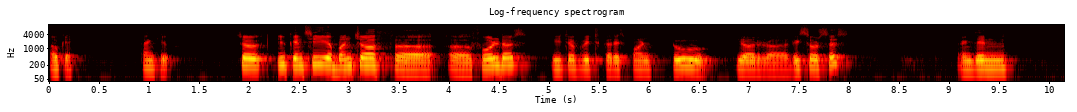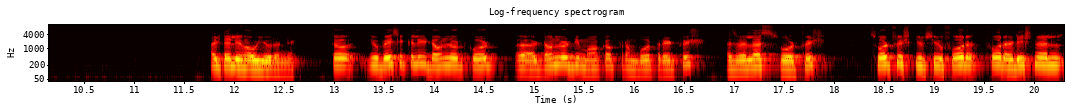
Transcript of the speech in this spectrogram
Okay, thank you. So you can see a bunch of uh, uh, folders, each of which correspond to your uh, resources, and then I'll tell you how you run it. So you basically download code, uh, download the mockup from both Redfish as well as Swordfish. Swordfish gives you four, four additional,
